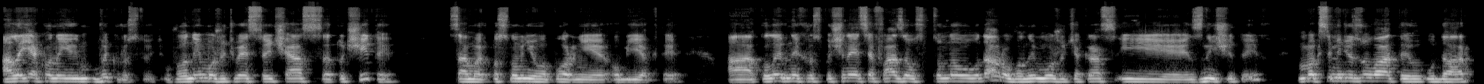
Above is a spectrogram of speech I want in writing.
Але як вони її використають? Вони можуть весь цей час точити саме основні опорні об'єкти. А коли в них розпочнеться фаза основного удару, вони можуть якраз і знищити їх, максимізувати удар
